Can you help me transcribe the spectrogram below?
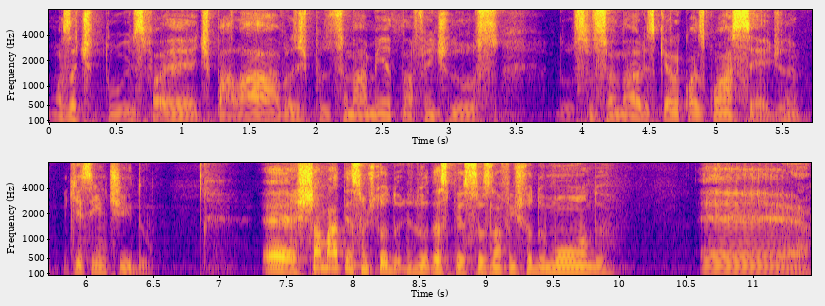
umas atitudes é, de palavras, de posicionamento na frente dos, dos funcionários que era quase com assédio. Né? Em que sentido? é, chamar a atenção de todo, das pessoas na frente de todo mundo, é,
